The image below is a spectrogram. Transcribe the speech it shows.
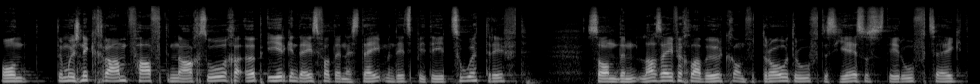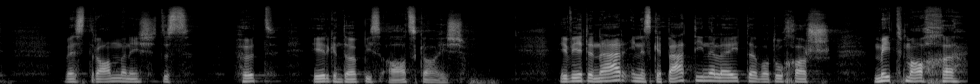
Und du musst nicht krampfhaft danach suchen, ob irgendeines von diesen Statements jetzt bei dir zutrifft, sondern lass einfach wirken und vertraue darauf, dass Jesus dir aufzeigt, es dran ist, dass heute irgendetwas anzugehen ist. Ich werde dann in ein Gebet hineinleiten, wo du kannst mitmachen kannst,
